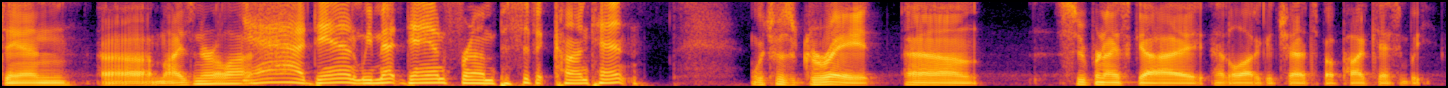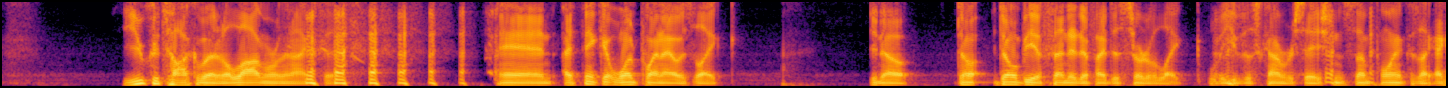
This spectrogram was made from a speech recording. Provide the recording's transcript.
Dan uh, Misener a lot. Yeah, Dan. We met Dan from Pacific Content. which was great. Um, super nice guy. Had a lot of good chats about podcasting, but you could talk about it a lot more than I could. and I think at one point I was like, you know, don't don't be offended if I just sort of like leave this conversation at some point because like I,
